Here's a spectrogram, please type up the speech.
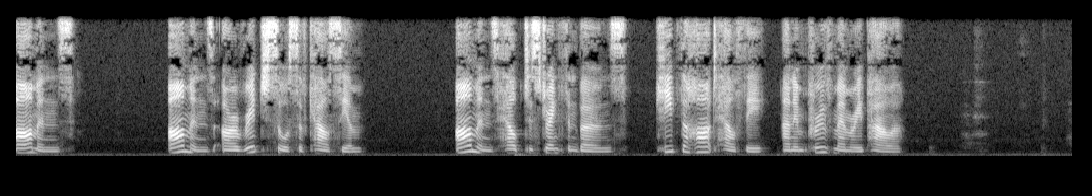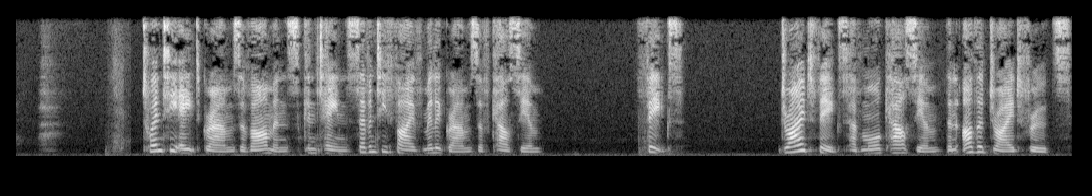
Almonds. Almonds are a rich source of calcium. Almonds help to strengthen bones, keep the heart healthy, and improve memory power. 28 grams of almonds contain 75 milligrams of calcium. Figs. Dried figs have more calcium than other dried fruits.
